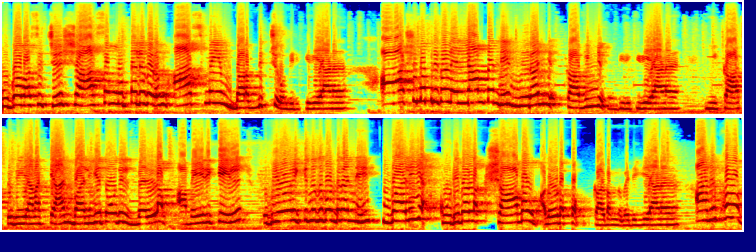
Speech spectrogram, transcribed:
പുകവസിച്ച് ശ്വാസം മുട്ടലുകളും ആസ്മയും വർദ്ധിച്ചുകൊണ്ടിരിക്കുകയാണ്. ആശുപത്രികൾ എല്ലാം തന്നെ നിറഞ്ഞു കവിഞ്ഞു കൊണ്ടിരിക്കുകയാണ് ഈ കാട്ടുതീ അണയ്ക്കാൻ വലിയ തോതിൽ വെള്ളം അമേരിക്കയിൽ ഉപയോഗിക്കുന്നത് കൊണ്ട് തന്നെ വലിയ കുടിവെള്ള ക്ഷാമവും അതോടൊപ്പം കടന്നു വരികയാണ്. അനുഭവം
